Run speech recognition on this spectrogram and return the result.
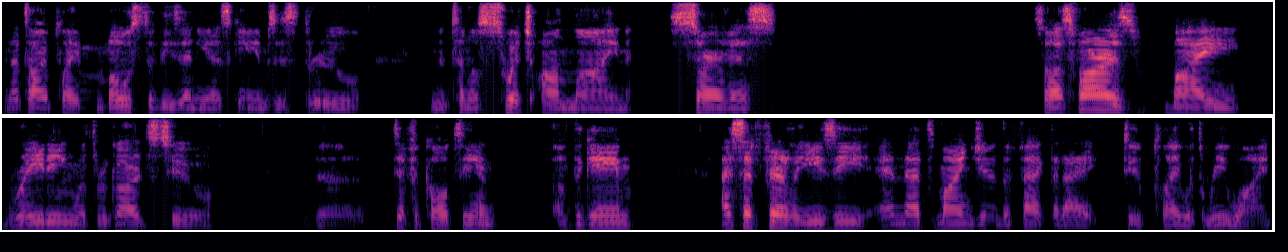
And that's how I play most of these NES games is through the Nintendo Switch Online service. So as far as my rating with regards to the difficulty and of the game, I said fairly easy, and that's mind you the fact that I do play with rewind.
